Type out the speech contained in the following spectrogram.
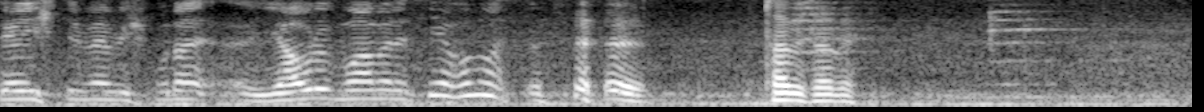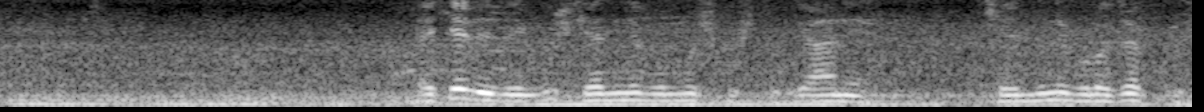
değiştirmemiş. Buna e, yavru muamelesi yapamazsın. Tabi tabi. Eke dediğin kuş kendini bulmuş kuştur. Yani kendini bulacak kuş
